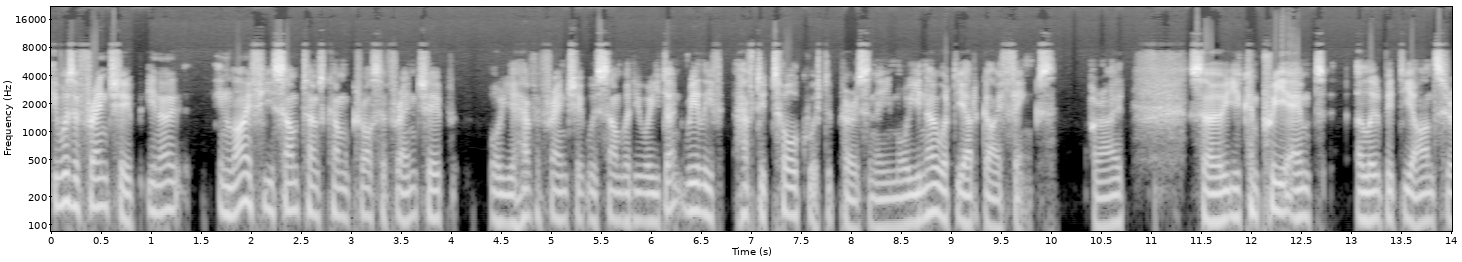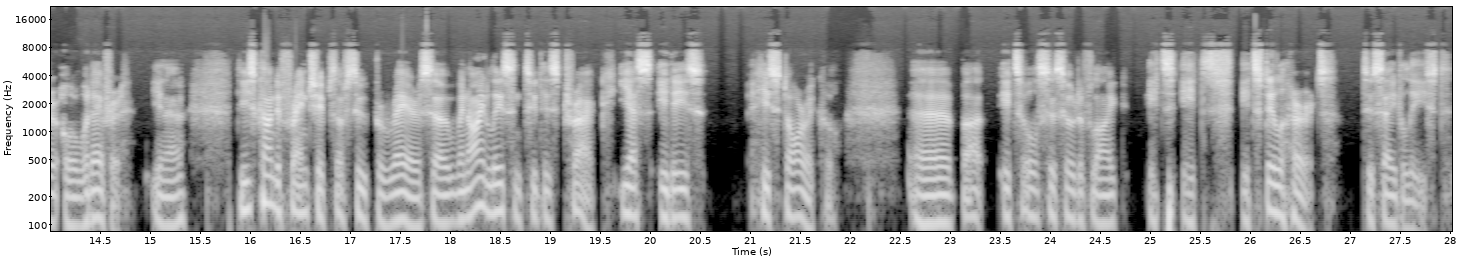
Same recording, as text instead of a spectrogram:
it was a friendship. You know, in life, you sometimes come across a friendship or you have a friendship with somebody where you don't really have to talk with the person anymore. You know what the other guy thinks. All right. So you can preempt a little bit the answer or whatever. You know, these kind of friendships are super rare. So when I listen to this track, yes, it is historical, uh, but it's also sort of like it's it's it still hurts to say the least.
